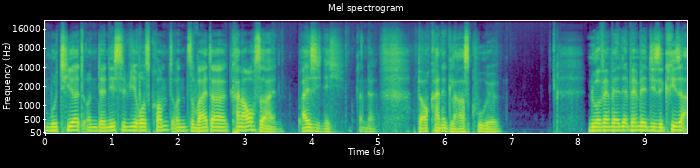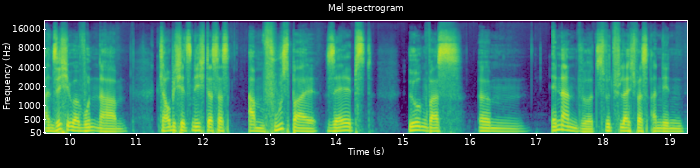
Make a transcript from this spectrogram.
mutiert und der nächste Virus kommt und so weiter. Kann auch sein. Weiß ich nicht. Kann da, hab ja auch keine Glaskugel. Nur wenn wir, wenn wir diese Krise an sich überwunden haben, glaube ich jetzt nicht, dass das am Fußball selbst irgendwas ähm, ändern wird. Es wird vielleicht was an den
